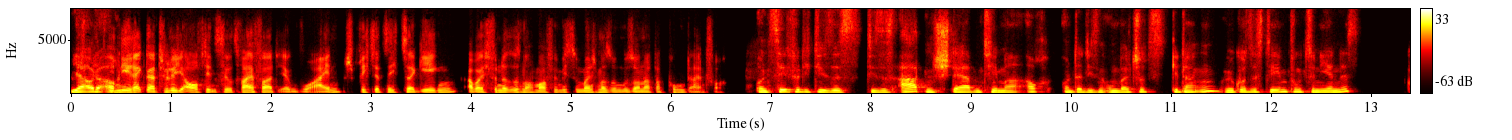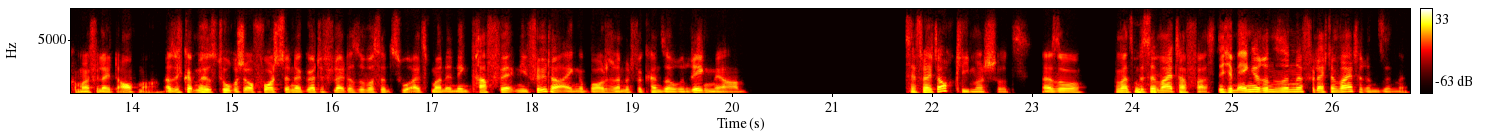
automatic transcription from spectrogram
Ja, oder auch. direkt natürlich auf den CO2-Pfad irgendwo ein, spricht jetzt nichts dagegen, aber ich finde, das ist nochmal für mich so manchmal so ein gesonderter Punkt einfach. Und zählt für dich dieses, dieses Artensterben-Thema auch unter diesen Umweltschutzgedanken, Ökosystem, funktionierendes? Kann man vielleicht auch machen. Also ich könnte mir historisch auch vorstellen, da gehörte vielleicht auch sowas dazu, als man in den Kraftwerken die Filter eingebaut hat, damit wir keinen sauren Regen mehr haben. ist ja vielleicht auch Klimaschutz. Also wenn man es ein bisschen weiter fasst. Nicht im engeren Sinne, vielleicht im weiteren Sinne.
